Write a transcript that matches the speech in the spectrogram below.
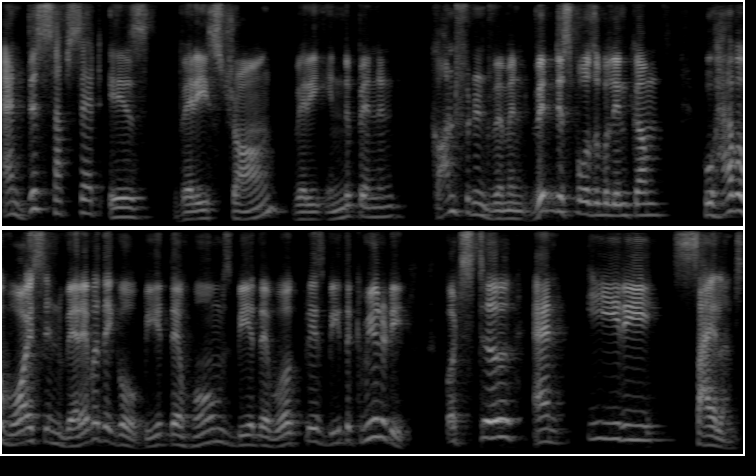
And this subset is very strong, very independent, confident women with disposable income who have a voice in wherever they go, be it their homes, be it their workplace, be it the community, but still an eerie silence.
